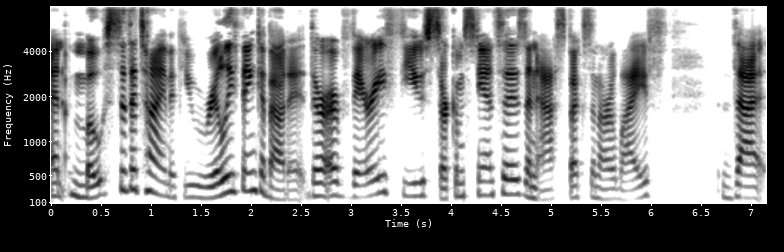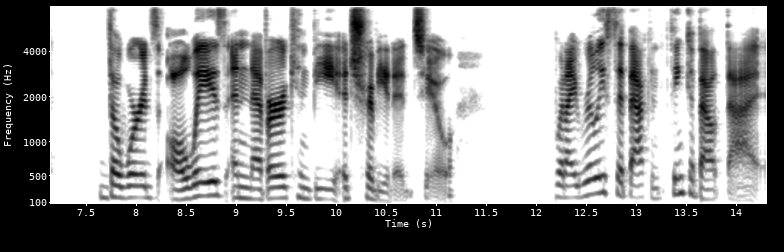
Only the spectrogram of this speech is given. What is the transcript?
And most of the time, if you really think about it, there are very few circumstances and aspects in our life that the words always and never can be attributed to. When I really sit back and think about that,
